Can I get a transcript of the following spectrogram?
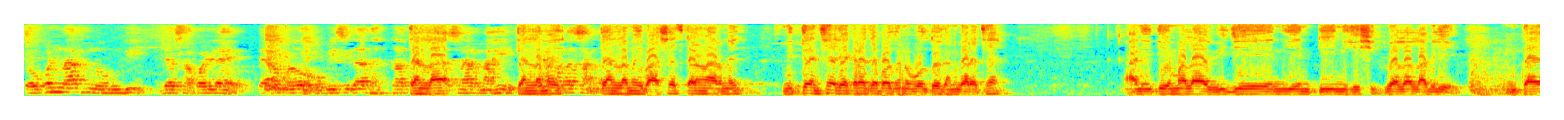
चौपन्न लाख नोंदी ज्या सापडल्या आहेत त्यामुळं ओबीसीला धक्का त्यांना असणार नाही. त्यांना मी आम्हाला सांगा. त्यांना मी भाषाच कळणार नाही. मी त्यांच्या लेकराच्या बाजूने बोलतोय धनगराच्या. आणि ते मला विजयन एन टीन हे शिकवायला लागले. काय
